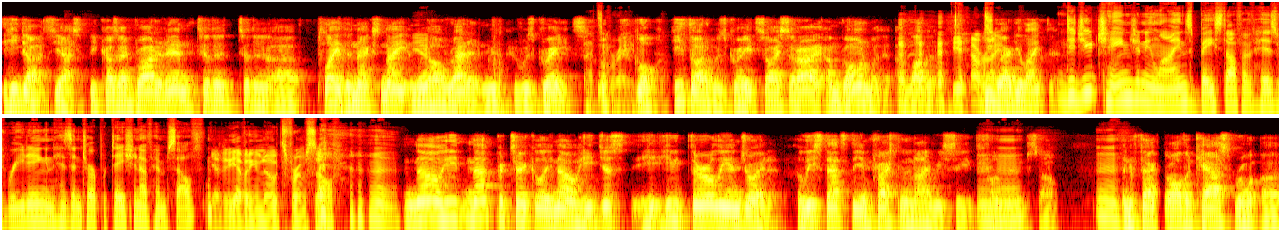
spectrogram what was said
He does, yes, because I brought it in to the to the uh, play the next night, and yeah. we all read it, and we, it was great. So, That's great. Well, he thought it was great, so I said, "All right, I'm going with it. I love it. yeah, right. I'm glad you liked it." Did you change any lines based off of his reading and his interpretation of himself? Yeah, did he have any notes for himself? no, he not particularly. No, he just he, he thoroughly enjoyed it. At least that's the impression that I received mm-hmm. from him. So Mm. And in fact, all the cast wrote, uh,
